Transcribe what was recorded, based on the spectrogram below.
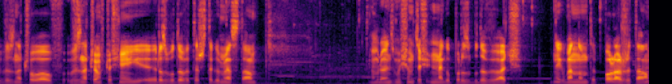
wyznaczyło, wyznaczyłem wcześniej e, rozbudowę też tego miasta. Dobra, więc musimy coś innego porozbudowywać. Niech będą te pola żyta.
